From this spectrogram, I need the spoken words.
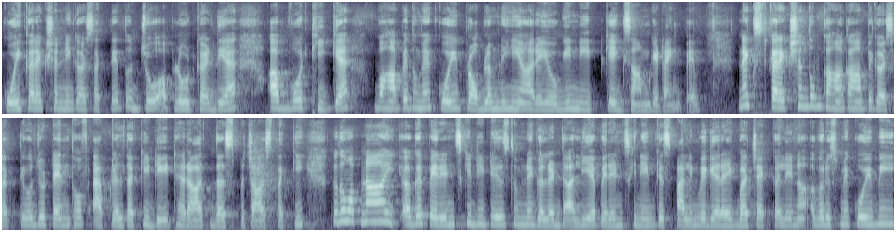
कोई करेक्शन नहीं कर सकते। तो जो अपलोड कर दिया है, अब वो ठीक है। वहाँ पे तुम्हें कोई प्रॉब्लम नहीं आ रही होगी नीट के एग्ज़ाम के टाइम पे। नेक्स्ट करेक्शन तुम कहाँ कहाँ पे कर सकते हो? जो टेंथ ऑफ़ अप्रैल तक की डेट है, रात दस पचास तक की। तो तुम अपना, अगर पेरेंट्स की डिटेल्स तुमने गलत डाली है पेरेंट्स की नेम के स्पेलिंग वगैरह एक बार चेक कर लेना। अगर उसमें कोई भी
